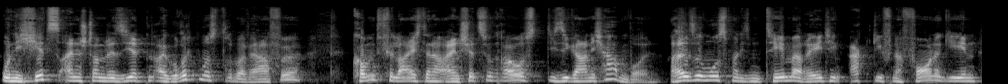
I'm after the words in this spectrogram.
und ich jetzt einen standardisierten Algorithmus drüber werfe, kommt vielleicht eine Einschätzung raus, die Sie gar nicht haben wollen. Also muss man diesem Thema Rating aktiv nach vorne gehen,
